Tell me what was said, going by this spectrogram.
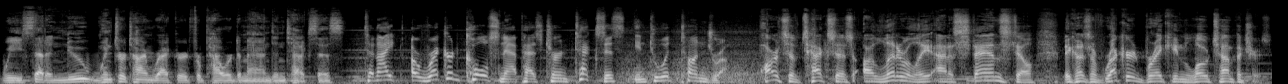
We set a new wintertime record for power demand in Texas. Tonight, a record cold snap has turned Texas into a tundra. Parts of Texas are literally at a standstill because of record breaking low temperatures.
